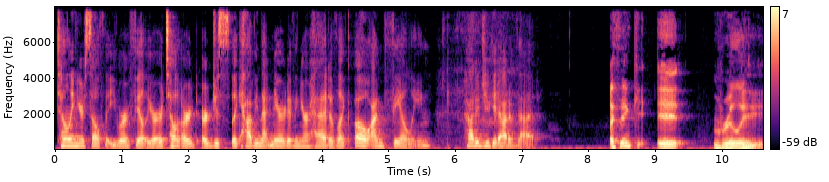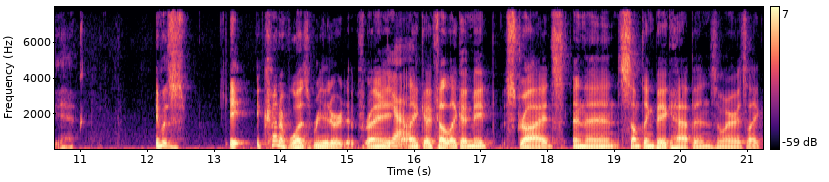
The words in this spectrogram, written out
telling yourself that you were a failure or tell or, or just like having that narrative in your head of like, oh, I'm failing. How did you get out of that? I think it really it was it it kind of was reiterative, right? Yeah. Like I felt like I made strides and then something big happens where it's like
